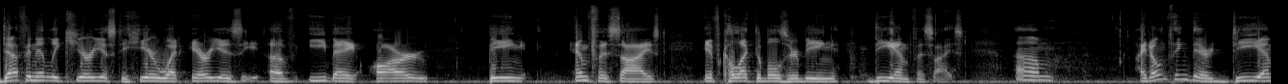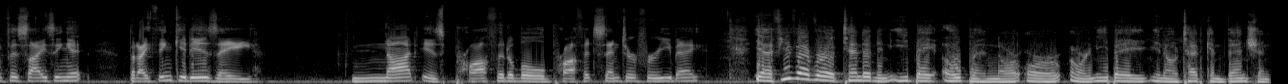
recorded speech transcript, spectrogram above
Definitely curious to hear what areas of eBay are being emphasized if collectibles are being de emphasized. Um, I don't think they're de emphasizing it, but I think it is a not as profitable profit center for eBay. Yeah, if you've ever attended an eBay Open or, or, or an eBay you know type convention,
